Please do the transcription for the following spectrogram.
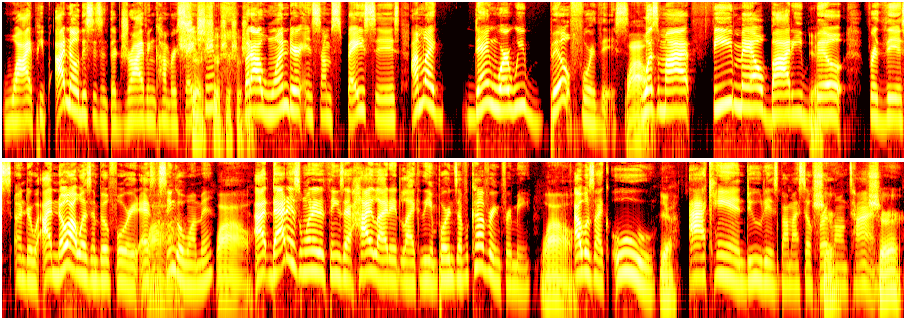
why people I know this isn't the driving conversation. sure, sure, sure, But. I wonder in some spaces, I'm like, dang, were we built for this? Wow. Was my female body built for this underwear? I know I wasn't built for it as Wow. a single woman. wow, I, that is one of the things that highlighted like the importance of a covering for me. wow, I was like, ooh, yeah, I can do this by myself for a long time. Sure,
